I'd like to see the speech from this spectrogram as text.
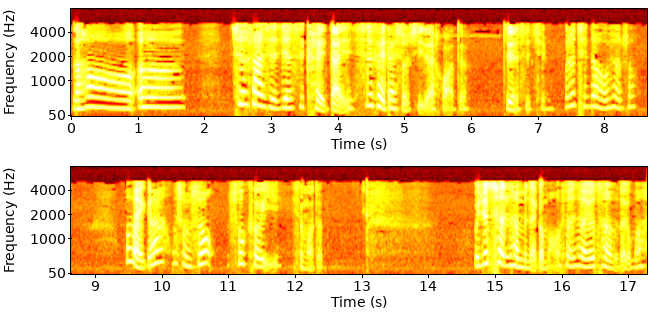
然后呃，吃饭时间是可以带，是可以带手机来划的这件事情，我就听到，我想说，Oh my god，我什么时候说可以什么的？我就趁他们在干嘛？我剩下又趁他们在干嘛？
